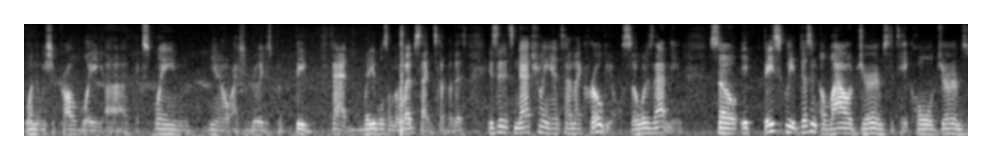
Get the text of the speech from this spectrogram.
one that we should probably uh, explain, you know, I should really just put big fat labels on the website and stuff like this, is that it's naturally antimicrobial. So what does that mean? So it basically it doesn't allow germs to take hold, germs,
